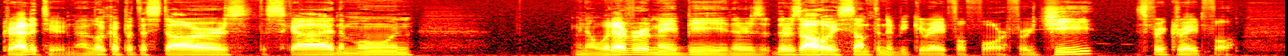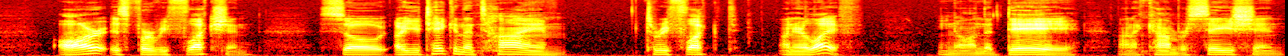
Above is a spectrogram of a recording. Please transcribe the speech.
gratitude. I look up at the stars, the sky, the moon, you know, whatever it may be. There's there's always something to be grateful for. For G is for grateful. R is for reflection. So, are you taking the time to reflect on your life? You know, on the day, on a conversation,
